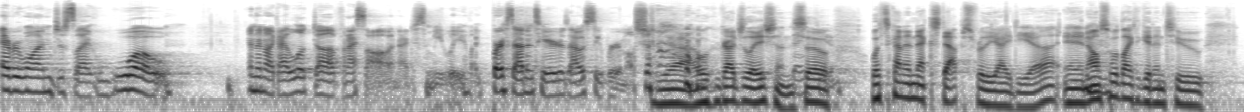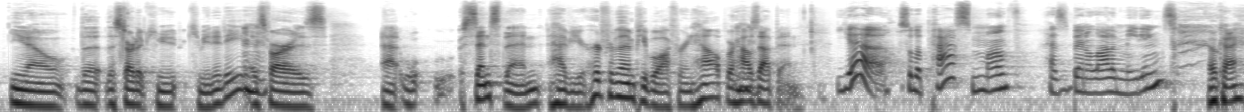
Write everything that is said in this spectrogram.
everyone just like whoa. And then like I looked up and I saw and I just immediately like burst out in tears. I was super emotional. Yeah. Well, congratulations. So, you. Mm-hmm. what's kind of next steps for the idea? And also would like to get into, you know, the the startup commu- community Mm-hmm. as far as. Uh, w- since then, have you heard from them? People offering help, or Mm-hmm. how's that been? Yeah. So the past month has been a lot of meetings, Okay.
